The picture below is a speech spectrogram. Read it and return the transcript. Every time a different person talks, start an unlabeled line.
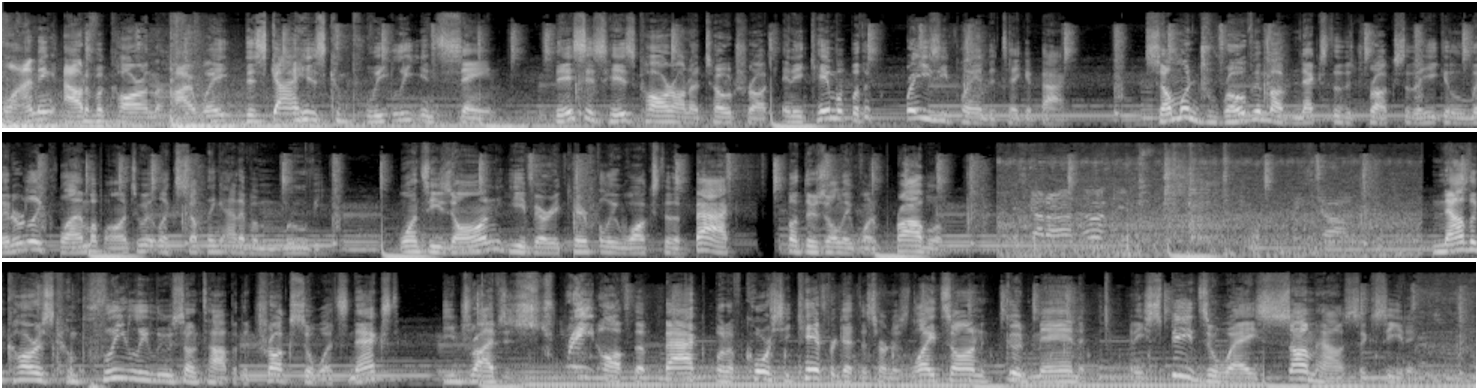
Climbing out of a car on the highway, this guy is completely insane. This is his car on a tow truck, and he came up with a crazy plan to take it back. Someone drove him up next to the truck so that he can literally climb up onto it like something out of a movie. Once he's on, he very carefully walks to the back, but there's only one problem.
He's got to unhook it.
Now the car is completely loose on top of the truck, so what's next? He drives it straight off the back, but of course he can't forget to turn his lights on, good man, and he speeds away, somehow succeeding.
